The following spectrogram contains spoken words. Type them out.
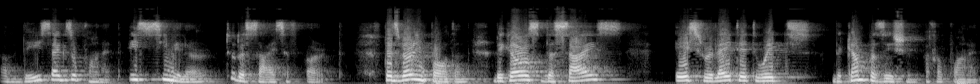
of this exoplanet is similar to the size of Earth. That's very important because the size is related with the composition of a planet.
